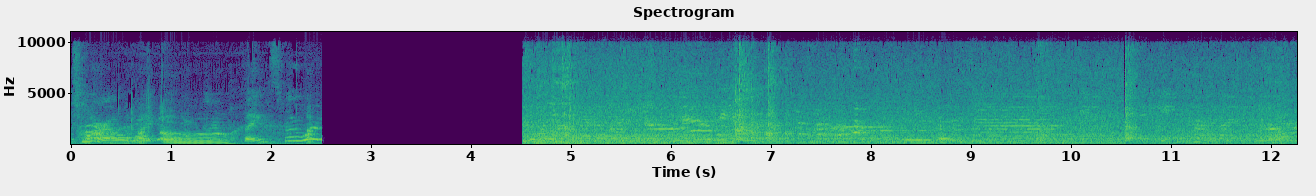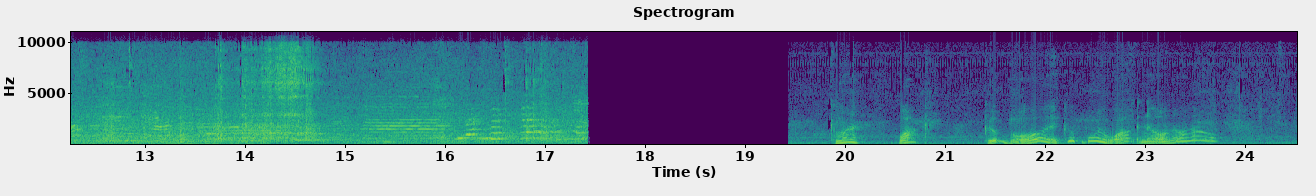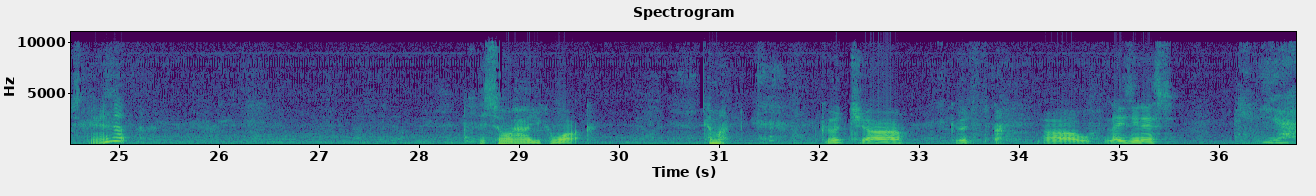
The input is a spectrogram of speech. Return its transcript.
tomorrow. Like, Oh. thanks for the warning. Come on, walk. Good boy, good boy, walk. No, no, no. Stand up. They saw how you can walk. Come on. Good job. Good. Oh, laziness. Yeah.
